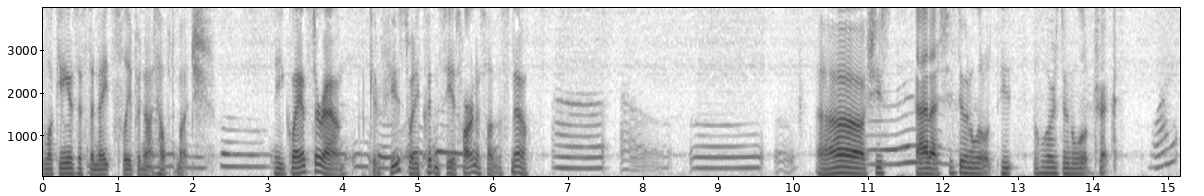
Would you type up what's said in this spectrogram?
looking as if the night's sleep had not helped much. He glanced around, confused when he couldn't see his harness on the snow. Oh, she's Ada. She's doing a little. He, Flora's doing a little trick. What?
